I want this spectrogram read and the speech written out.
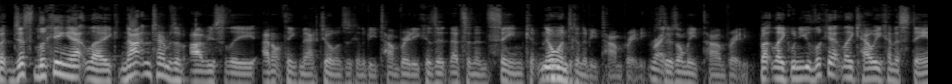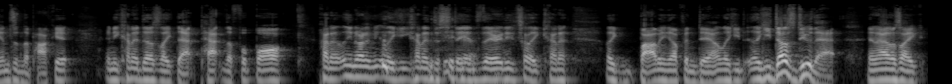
but just looking at like not in terms of obviously, I don't think Mac Jones is going to be Tom Brady because that's an insane. No one's going to be Tom Brady. Right. There's only Tom Brady. But like when you look at like how he kind of stands in the pocket and he kind of does like that pat the football kind of, you know what I mean? Like he kind of just stands there and he's like kind of like bobbing up and down. Like he like he does do that. And I was like,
